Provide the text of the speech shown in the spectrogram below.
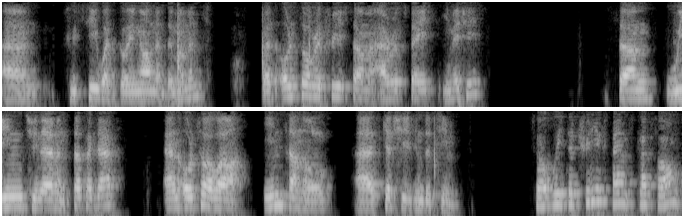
um, to see what's going on at the moment, but also retrieve some aerospace images, some wind tunnel and stuff like that, and also our internal uh, sketches in the team. So with the 3D Experience platform,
